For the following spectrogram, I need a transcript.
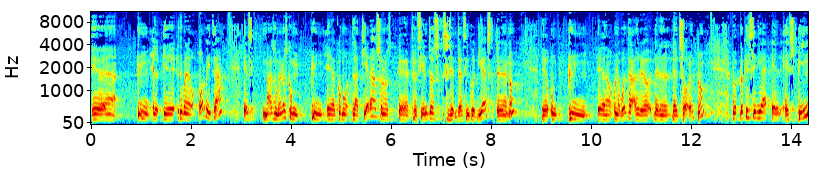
eh, el, eh, el, tema de órbita es más o menos como, como la Tierra, son los 365 días, ¿no? una vuelta alrededor del, Sol, ¿no? Lo, que sería el spin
